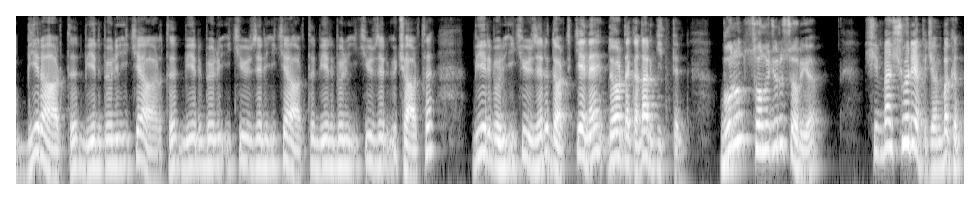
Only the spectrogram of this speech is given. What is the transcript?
1 artı 1 bölü 2 artı 1 bölü 2 üzeri 2 artı 1 bölü 2 üzeri 3 artı 1 bölü 2 üzeri 4. Gene 4'e kadar gittim. Bunun sonucunu soruyor. Şimdi ben şöyle yapacağım. Bakın.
